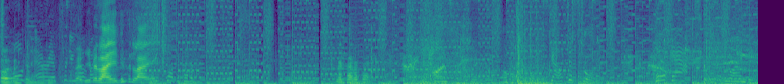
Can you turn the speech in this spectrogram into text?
เออ Hold ใจ the เย็นครับพี่ area pretty เฮ้ย well. พี่เป็นไรพี่เป็นไร Make sure to cover. แบ็คซ้ายแบ็คซ้าย Scout destroyed. Hawk out. Blinding.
